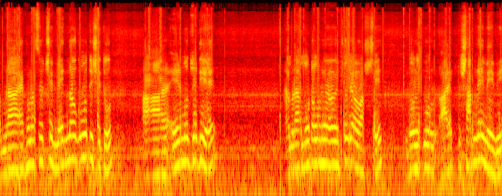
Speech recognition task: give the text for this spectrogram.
আমরা এখন আছে হচ্ছে মেঘনা গোমতী সেতু। আর এর মধ্যে দিয়ে আমরা মোটামুটি ভাবে চলেও আসছি। গৌরীপুর আর একটু সামনে মেবি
